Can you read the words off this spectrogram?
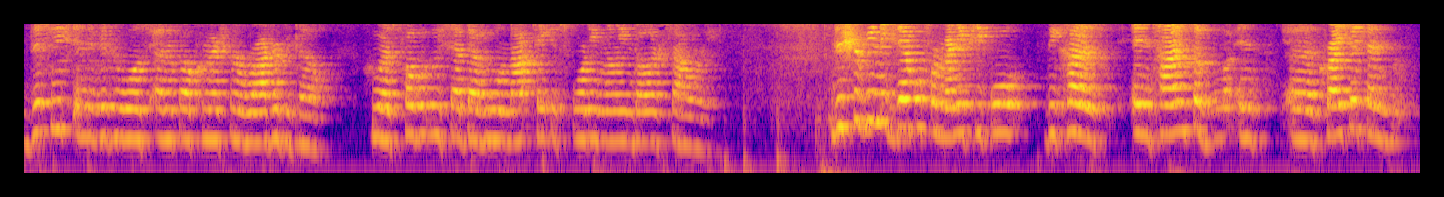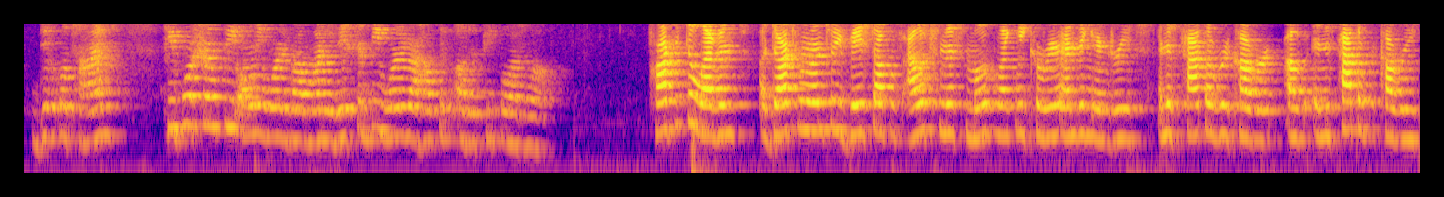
This week's individual is NFL Commissioner Roger Goodell, who has publicly said that he will not take his $40 million salary. This should be an example for many people because in times of in, uh, crisis and difficult times, people shouldn't be only worried about money. They should be worried about helping other people as well. Project 11, a documentary based off of Alex Smith's most likely career-ending injury and his path of recovery of and his path of recovery,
